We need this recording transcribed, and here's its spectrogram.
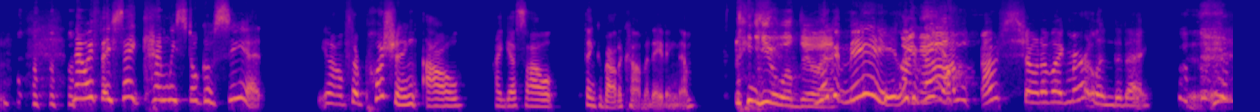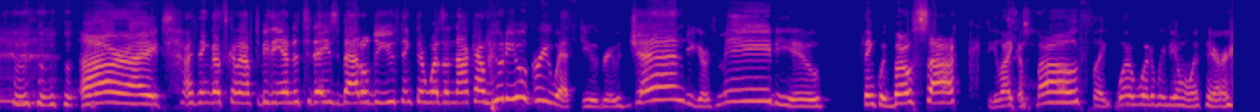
now, if they say, can we still go see it? You know, if they're pushing, I'll I guess I'll think about accommodating them. you will do Look it. Look at me. Look I at know. me. I'm, I'm showing up like Merlin today. All right. I think that's going to have to be the end of today's battle. Do you think there was a knockout? Who do you agree with? Do you agree with Jen? Do you agree with me? Do you think we both suck? Do you like us both? Like, what, what are we dealing with here?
